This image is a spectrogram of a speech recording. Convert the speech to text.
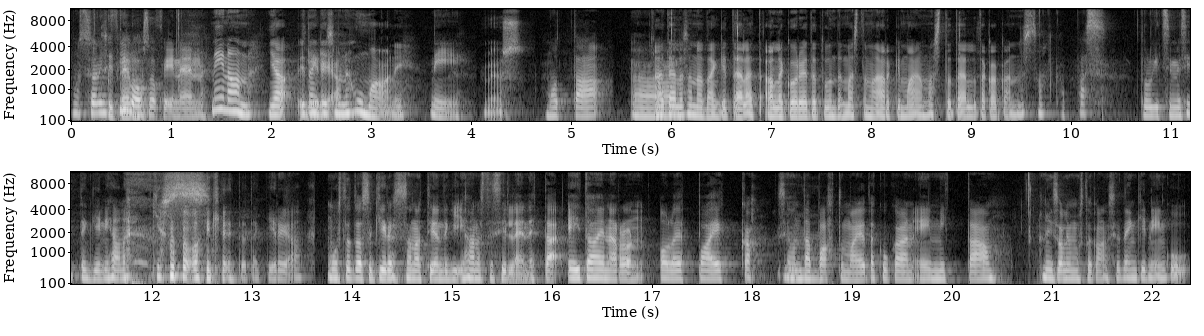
mutta se on niin filosofinen Niin on, ja jotenkin semmoinen humaani niin. myös. Mutta... Uh... täällä sanotaankin täällä, että allegorioita tuntemastamme arkimaailmasta täällä takakannessa. Kappas. Tulkitsimme sittenkin ihan yes. oikein tätä kirjaa. Musta tuossa kirjassa sanottiin jotenkin ihanasti silleen, että ei Tainaron ole paikka. Se on mm. tapahtuma, jota kukaan ei mittaa. Niin se oli musta kanssa jotenkin niin kuin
